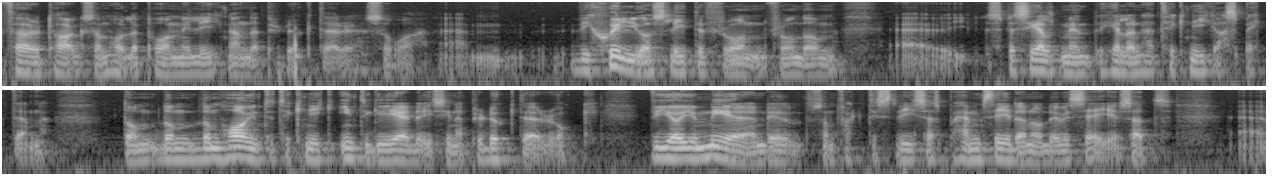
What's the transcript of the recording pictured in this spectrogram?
företag som håller på med liknande produkter. Så, eh, vi skiljer oss lite från, från de Eh, speciellt med hela den här teknikaspekten. De, de, de har ju inte teknik integrerade i sina produkter och vi gör ju mer än det som faktiskt visas på hemsidan och det vi säger. Så att, eh,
